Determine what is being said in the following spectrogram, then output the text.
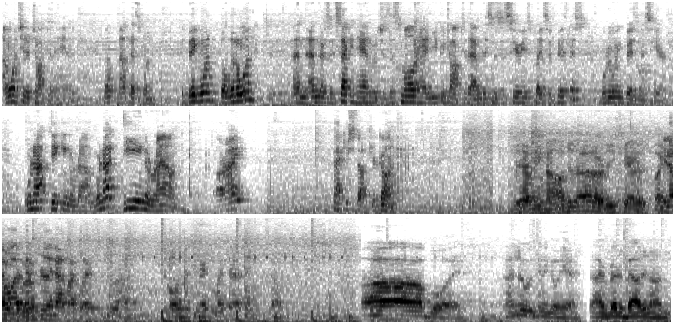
I want you to talk to the hand. Nope, not this one. The big one, the little one, and and there's a second hand, which is the smaller hand. You can talk to them. This is a serious place of business. We're doing business here. We're not dicking around. We're not d'ing around. All right? Pack your stuff. You're gone. Do you have any knowledge of that, or do you care to like You know talk what? That's it? really not my place to uh, divulge information like that. So. Oh boy. I knew it was gonna go here. I read about it on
